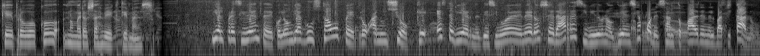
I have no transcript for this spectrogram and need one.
que provocó numerosas víctimas y el presidente de Colombia, Gustavo Petro, anunció que este viernes 19 de enero será recibida una audiencia por el Santo Padre en el Vaticano.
